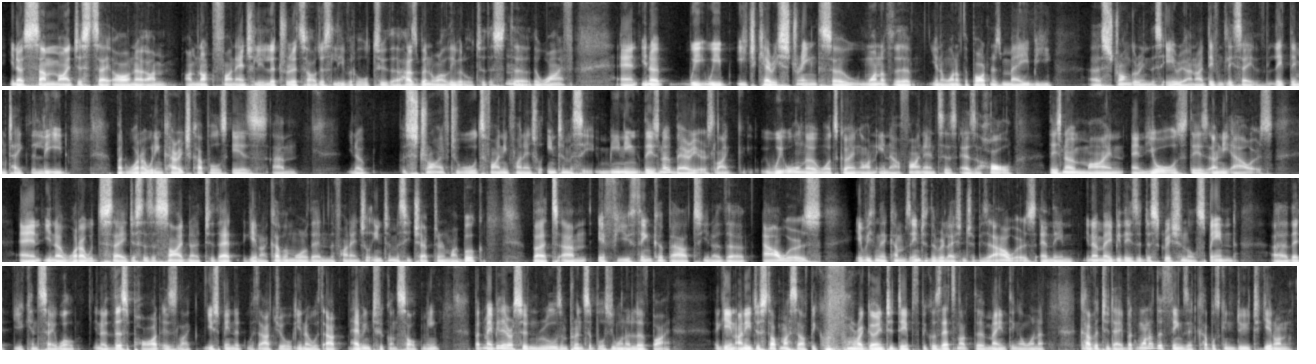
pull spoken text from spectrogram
you know, some might just say, "Oh no, I'm I'm not financially literate, so I'll just leave it all to the husband, or I'll leave it all to the mm. the, the wife." And you know, we we each carry strength, so one of the you know one of the partners may be uh, stronger in this area, and I definitely say let them take the lead. But what I would encourage couples is, um, you know, strive towards finding financial intimacy, meaning there's no barriers. Like we all know what's going on in our finances as a whole. There's no mine and yours, there's only ours. And you know what I would say, just as a side note to that, again, I cover more of that in the financial intimacy chapter in my book. But um, if you think about, you know, the hours, everything that comes into the relationship is ours, and then you know maybe there's a discretional spend uh, that you can say, well, you know, this part is like you spend it without your, you know, without having to consult me. But maybe there are certain rules and principles you want to live by. Again, I need to stop myself before I go into depth because that's not the main thing I want to cover today. But one of the things that couples can do to get on,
